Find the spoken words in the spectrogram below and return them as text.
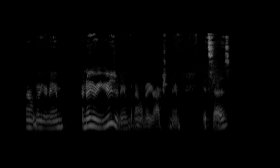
I don't know your name. I know your username, but I don't know your actual name. It says,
